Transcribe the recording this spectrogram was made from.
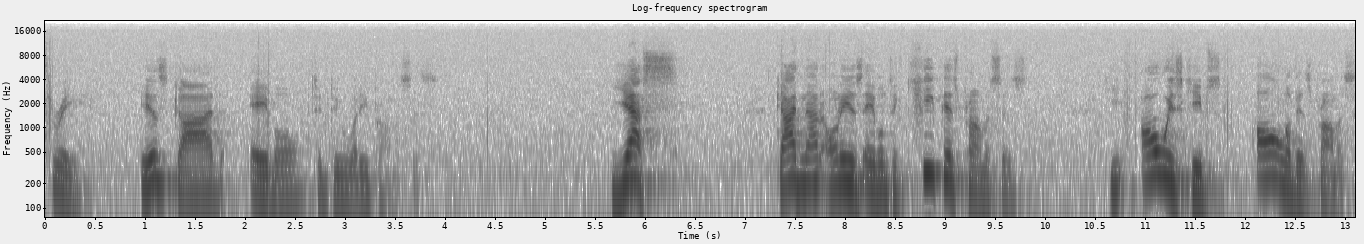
Three, is God able to do what he promises? Yes. God not only is able to keep his promises, he always keeps all of his promises.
